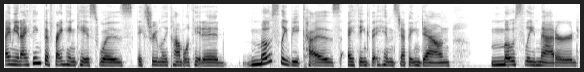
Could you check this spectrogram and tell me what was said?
I mean, I think the Franken case was extremely complicated, mostly because I think that him stepping down mostly mattered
